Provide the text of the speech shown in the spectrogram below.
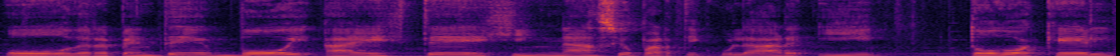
O de repente voy a este gimnasio particular y todo aquel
